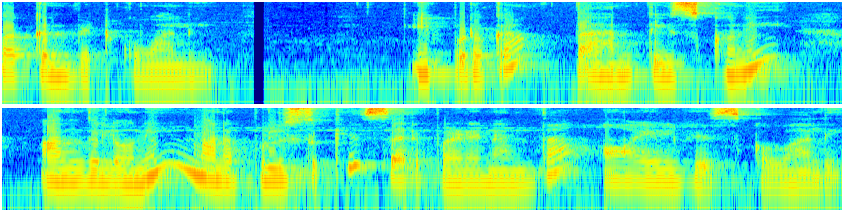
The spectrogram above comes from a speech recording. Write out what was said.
పక్కన పెట్టుకోవాలి. ఇప్పుడు ఒక ప్యాన్ తీసుకొని అందులోని మన పులుసుకి సరిపడినంత ఆయిల్ వేసుకోవాలి.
